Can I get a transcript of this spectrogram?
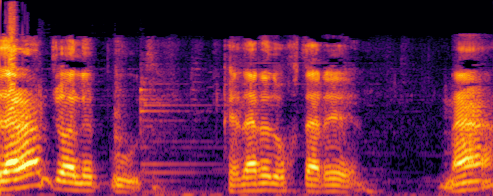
پدرم جالب بود. پدر دختره. نه؟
